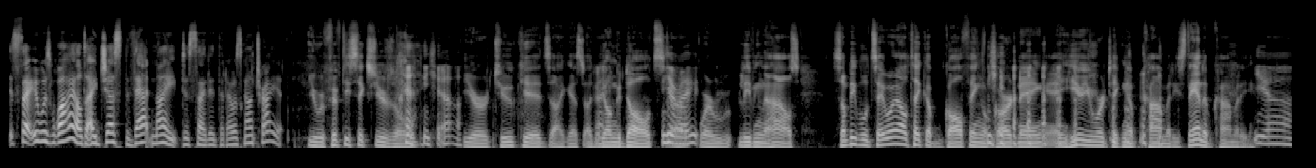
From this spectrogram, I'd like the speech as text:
it's it was wild. I just that night decided that I was going to try it. You were 56 years old. yeah. Your two kids, I guess, uh, young adults, uh, right. were leaving the house. Some people would say, "Well, I'll take up golfing or gardening," and here you were taking up comedy, stand-up comedy. Yeah.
